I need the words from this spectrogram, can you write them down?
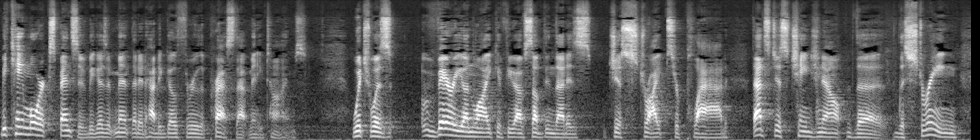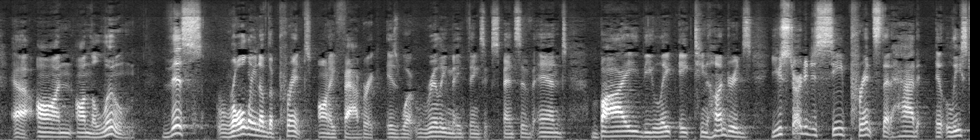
became more expensive because it meant that it had to go through the press that many times, which was very unlike if you have something that is just stripes or plaid. That's just changing out the, the string uh, on, on the loom. This rolling of the print on a fabric is what really made things expensive. And by the late 1800s, you started to see prints that had at least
